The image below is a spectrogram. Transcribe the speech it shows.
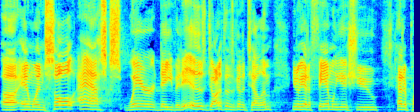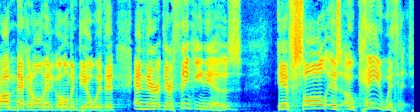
Uh, and when Saul asks where David is, Jonathan's going to tell him, you know, he had a family issue, had a problem back at home, had to go home and deal with it. And their, their thinking is if Saul is okay with it,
